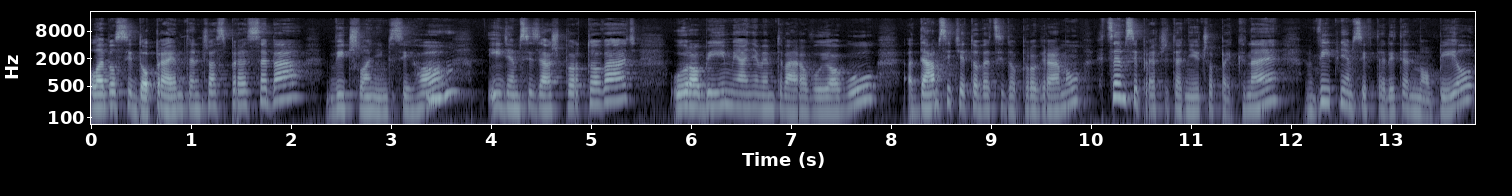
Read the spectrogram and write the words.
lebo si doprajem ten čas pre seba, vyčlením si ho, uh-huh. idem si zašportovať, urobím, ja neviem, tvárovú jogu, dám si tieto veci do programu, chcem si prečítať niečo pekné, vypnem si vtedy ten mobil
